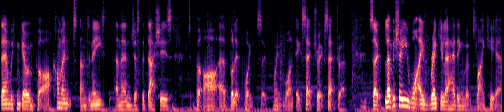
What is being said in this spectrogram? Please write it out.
Then we can go and put our comment underneath and then just the dashes to put our uh, bullet points, so point one, etc, etc. So let me show you what a regular heading looks like here.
